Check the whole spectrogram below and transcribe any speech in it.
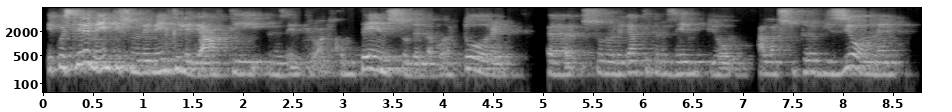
E questi elementi sono elementi legati, per esempio, al compenso del lavoratore, eh, sono legati, per esempio, alla supervisione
